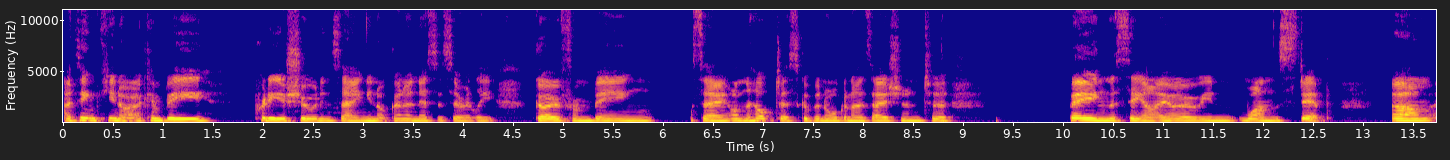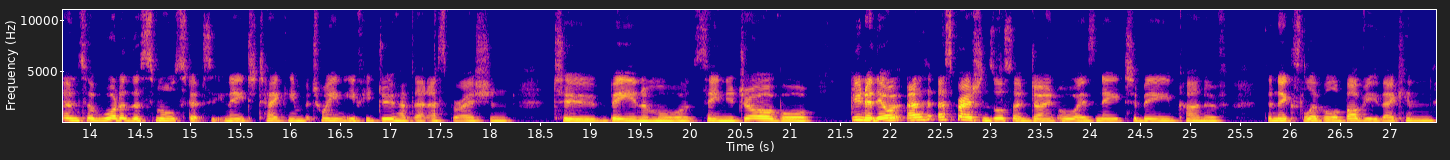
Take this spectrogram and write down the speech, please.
I think you know I can be pretty assured in saying you're not going to necessarily go from being, say, on the help desk of an organization to being the CIO in one step. Um, and so, what are the small steps that you need to take in between if you do have that aspiration to be in a more senior job or you know the aspirations also don't always need to be kind of the next level above you. They can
